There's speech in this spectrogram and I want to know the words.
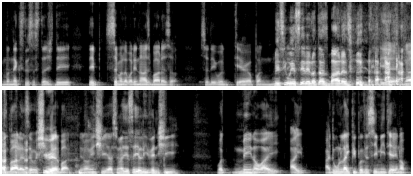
my next two sisters, they they similar, but they're not as bad as her. So they would tear up and Basically, we say they're not as bad as. yeah, not as bad as her. She real bad. You know, what I mean, she as soon as they say you're leaving, she. But me now, I I I don't like people to see me tearing up.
